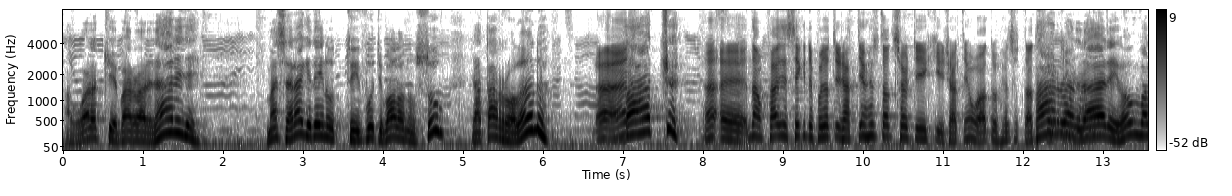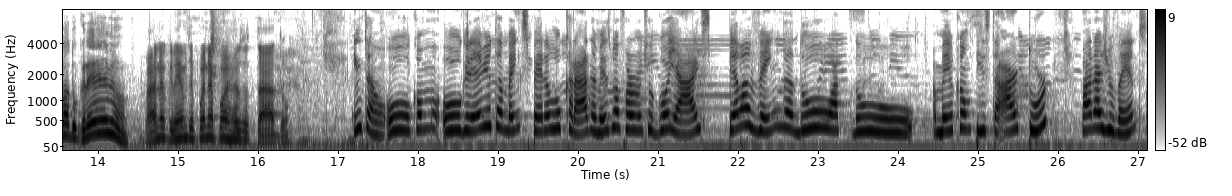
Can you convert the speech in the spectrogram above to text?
Agora, tia, barbaridade. Mas será que tem, no, tem futebol lá no sul? Já tá rolando? Ah, Bate! Ah, é, não, faz esse que depois eu já tenho o resultado do sorteio aqui. Já tenho o do resultado do sorteio. Barbaridade! Vamos falar do Grêmio? Vai no Grêmio, depois nós põe o resultado. Então, o, como, o Grêmio também espera lucrar da mesma forma que o Goiás pela venda do, do meio-campista Arthur para a Juventus.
